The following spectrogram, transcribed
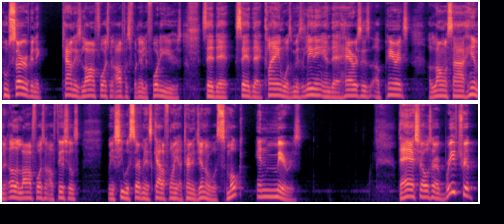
who served in the county's law enforcement office for nearly 40 years, said that said that claim was misleading and that Harris's appearance alongside him and other law enforcement officials when she was serving as California Attorney General was smoke and mirrors. The ad shows her brief trip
